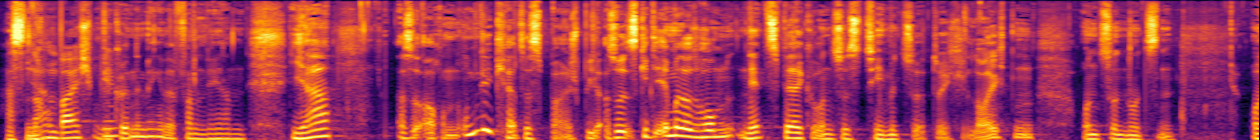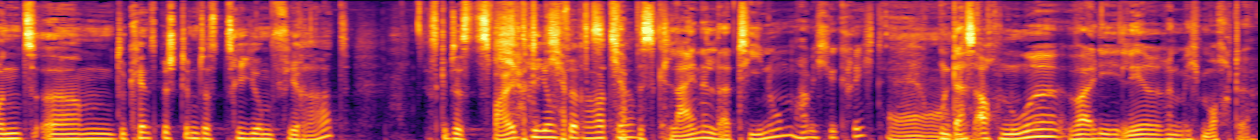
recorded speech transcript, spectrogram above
Hast du noch Ja, ein Wir Beispiel? können eine Menge davon lernen. Ja, also auch ein umgekehrtes Beispiel. Also es geht immer darum, Netzwerke und Systeme zu durchleuchten und zu nutzen. Und ähm, du kennst bestimmt das Triumphirat. Es gibt es zwei Ich, hatte, ich habe Triumphirate. hab das kleine Latinum, habe ich gekriegt. Oh. Und das auch nur, weil die Lehrerin mich mochte.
